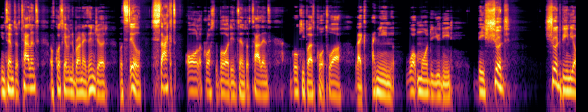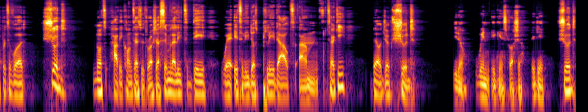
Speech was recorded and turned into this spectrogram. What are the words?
in terms of talent. Of course, Kevin De Bruyne is injured, but still stacked all across the board in terms of talent. Goalkeepers, Courtois. Like, I mean, what more do you need? They should, should be in the operative word, should not have a contest with Russia. Similarly, today, where Italy just played out um, Turkey, Belgium should, you know, win against Russia again. Should.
